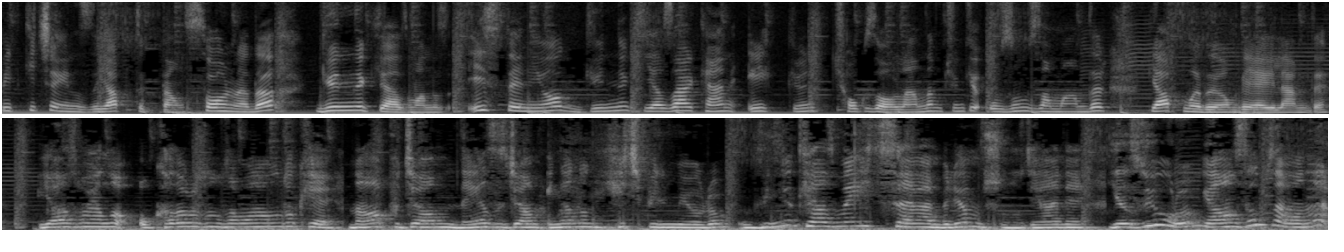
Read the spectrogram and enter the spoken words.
Bitki çayınızı yaptıktan sonra da günlük yazmanız isteniyor. Günlük yazarken ilk gün çok zorlandım çünkü uzun zamandır yapmadığım bir eylemdi. Yazmayalı o kadar uzun zaman oldu ki ne yapacağım, ne yazacağım inanın hiç bilmiyorum. Günlük yazmayı hiç sevmem biliyor musunuz? Yani yazıyorum, yazdığım zamanlar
